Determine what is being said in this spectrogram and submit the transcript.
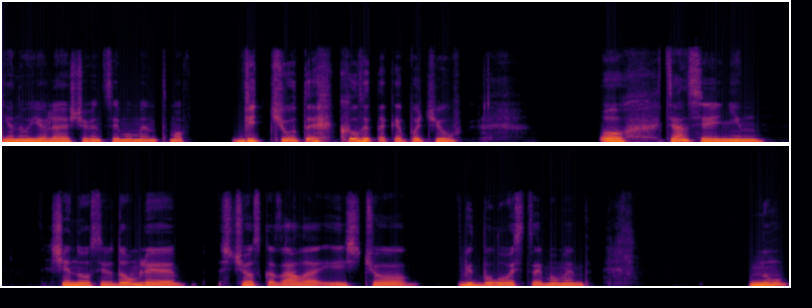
Я не уявляю, що він цей момент мав відчути, коли таке почув. Ох, Тян Сюєнін ще не усвідомлює, що сказала і що відбулось в цей момент. Ну,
